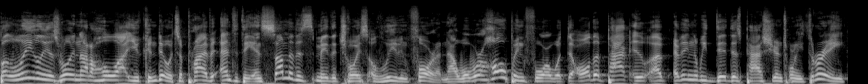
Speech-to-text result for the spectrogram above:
but legally, there's really not a whole lot you can do. It's a private entity, and some of us made the choice of leaving Florida. Now, what we're hoping for with the, all the pack, everything that we did this past year in 23,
